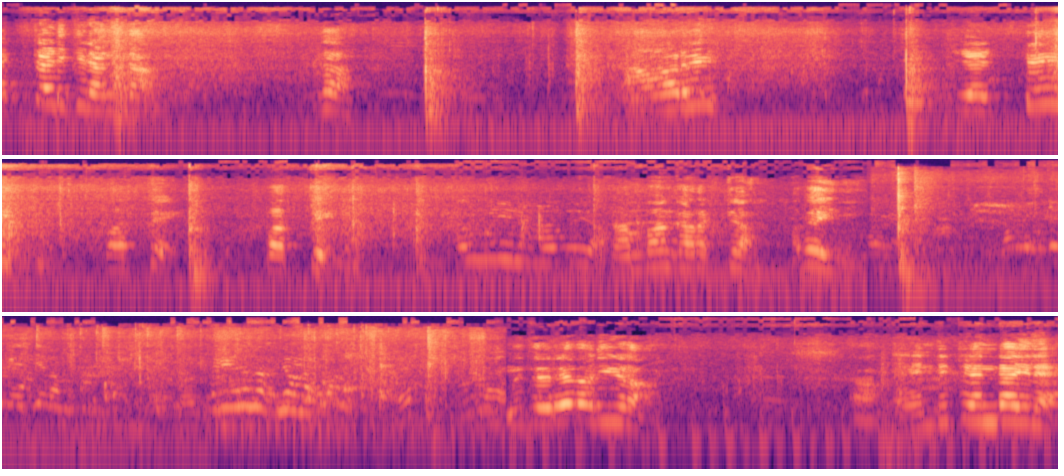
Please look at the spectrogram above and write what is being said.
ഒറ്റടിക്ക് രണ്ടാ. ഇതാ. ആറ് എട്ട് പത്ത്. പത്ത്. സംഭവം കറക്റ്റാ അത് കഴിഞ്ഞു. ഇന്ന് ചെറിയ തരികടാ എന്റെ ടെന്റ് ആയില്ലേ?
